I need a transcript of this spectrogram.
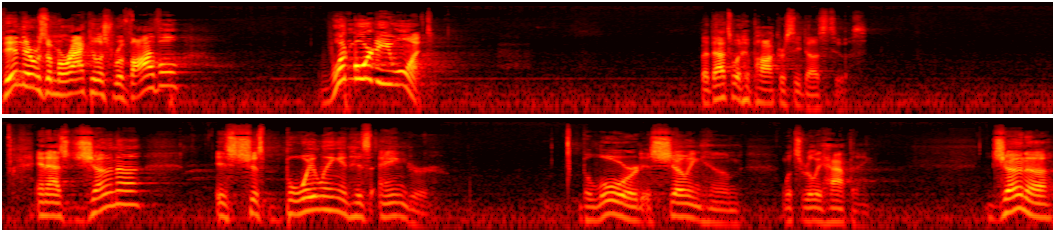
Then there was a miraculous revival. What more do you want? But that's what hypocrisy does to us. And as Jonah is just boiling in his anger, the Lord is showing him what's really happening. Jonah,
